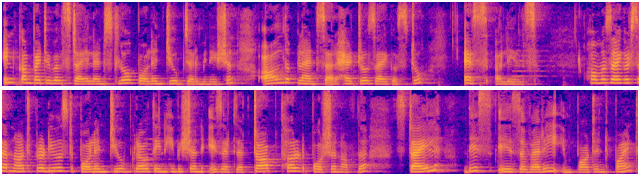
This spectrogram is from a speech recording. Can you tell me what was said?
incompatible style and slow pollen tube germination. All the plants are heterozygous to S alleles. Homozygotes are not produced. Pollen tube growth inhibition is at the top third portion of the style. This is a very important point.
